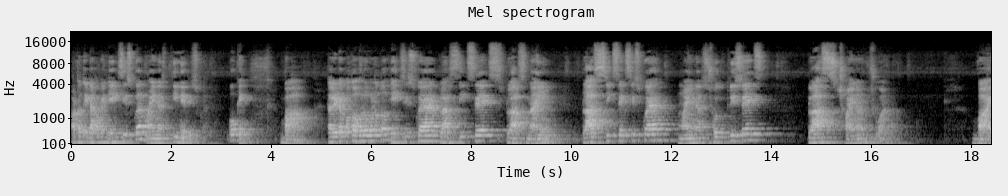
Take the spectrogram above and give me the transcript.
অর্থাৎ এটা হবে এক্স স্কোয়ার মাইনাস তিনের স্কোয়ার ওকে বা তাহলে এটা কত হলো বলো তো? X square plus six X plus nine plus six X square minus ছত্রিশ এক্স প্লাস ছয় নাম চুয়ান্ন। বাই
